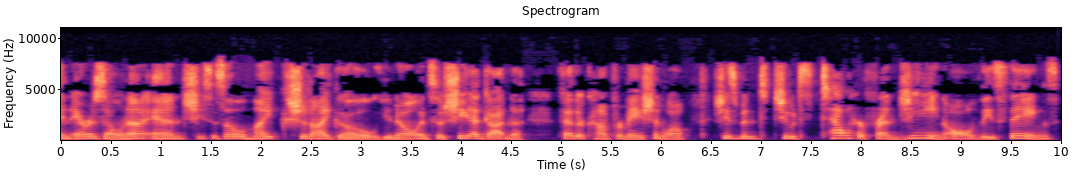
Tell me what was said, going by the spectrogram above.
in Arizona and she says, "Oh, Mike, should I go?" you know, and so she had gotten a feather confirmation. Well, she's been she would tell her friend Jean all of these things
